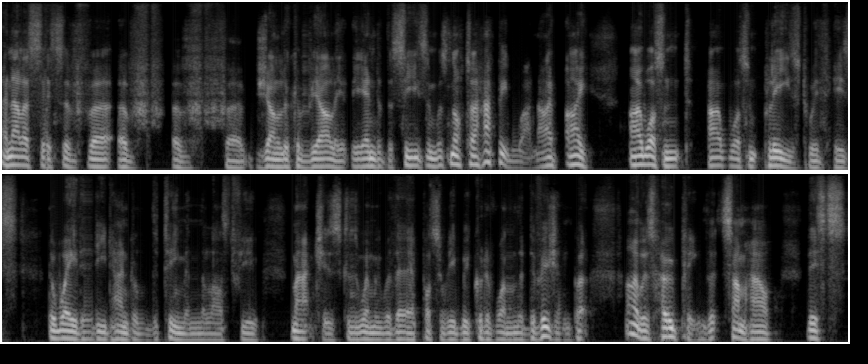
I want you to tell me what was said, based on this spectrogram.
analysis of uh, of of uh, Gianluca Vialli at the end of the season was not a happy one. I I I wasn't I wasn't pleased with his the way that he'd handled the team in the last few matches because when we were there possibly we could have won the division but I was hoping that somehow this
